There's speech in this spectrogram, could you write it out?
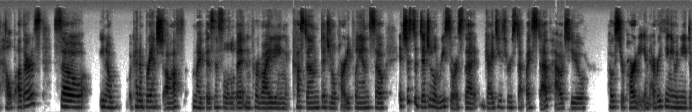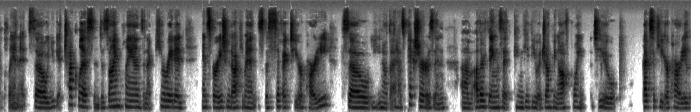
help others. So, you know, kind of branched off my business a little bit and providing custom digital party plans. So it's just a digital resource that guides you through step by step how to host your party and everything you would need to plan it. So you get checklists and design plans and a curated inspiration document specific to your party. So, you know, that has pictures and um, other things that can give you a jumping off point to execute your party uh,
